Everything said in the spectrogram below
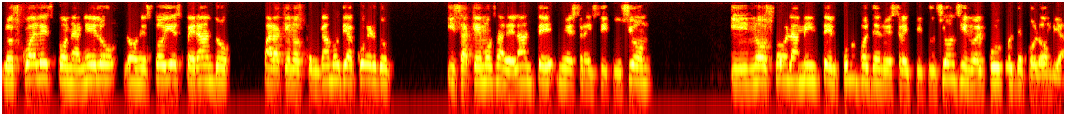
los cuales con anhelo los estoy esperando para que nos pongamos de acuerdo y saquemos adelante nuestra institución y no solamente el fútbol de nuestra institución, sino el fútbol de Colombia.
